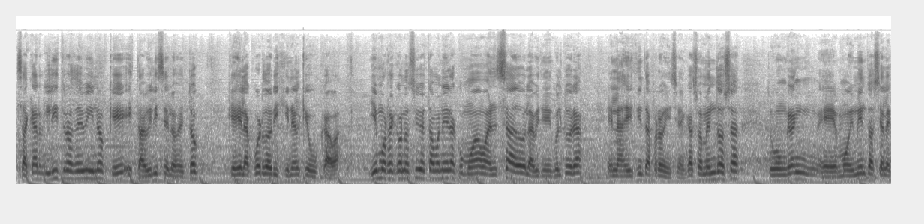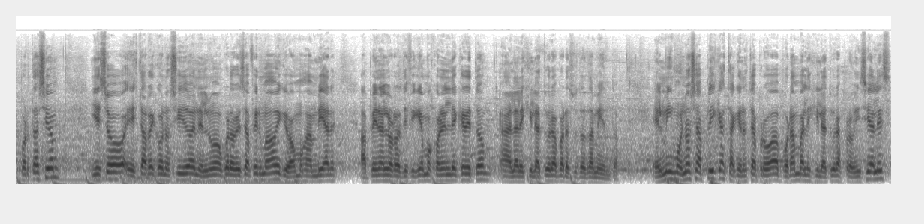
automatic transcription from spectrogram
sacar litros de vino que estabilicen los stocks, que es el acuerdo original que buscaba. Y hemos reconocido de esta manera cómo ha avanzado la vitinicultura en las distintas provincias. En el caso de Mendoza tuvo un gran eh, movimiento hacia la exportación y eso está reconocido en el nuevo acuerdo que se ha firmado y que vamos a enviar, apenas lo ratifiquemos con el decreto, a la legislatura para su tratamiento. El mismo no se aplica hasta que no esté aprobado por ambas legislaturas provinciales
